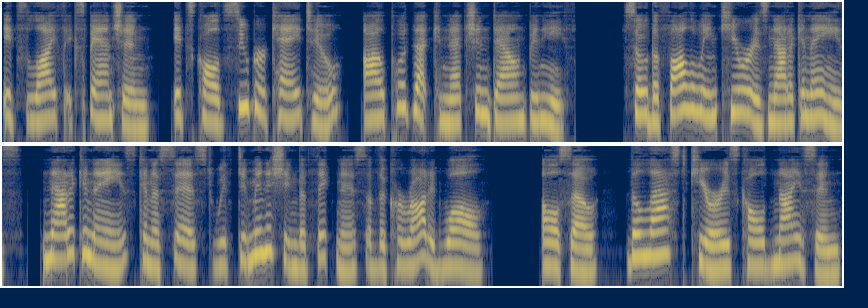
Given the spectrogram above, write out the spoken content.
It's life expansion. It's called Super K2. I'll put that connection down beneath. So the following cure is nattokinase. Nattokinase can assist with diminishing the thickness of the carotid wall. Also, the last cure is called niacin.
